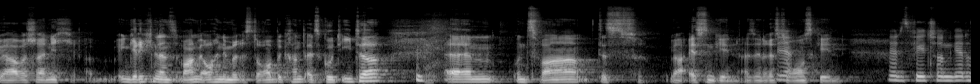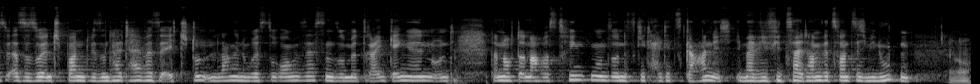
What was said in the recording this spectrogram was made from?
ja, wahrscheinlich in Griechenland waren wir auch in einem Restaurant bekannt als Good Eater. ähm, und zwar das ja, Essen gehen, also in Restaurants ja. gehen. Ja, das fehlt schon, gell? Das, also so entspannt. Wir sind halt teilweise echt stundenlang in einem Restaurant gesessen, so mit drei Gängen und dann noch danach was trinken und so. Und das geht halt jetzt gar nicht. Immer wie viel Zeit haben wir? 20 Minuten. Ja.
